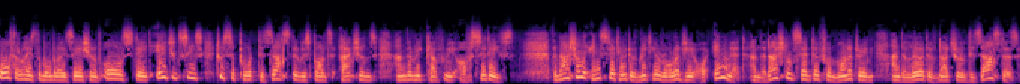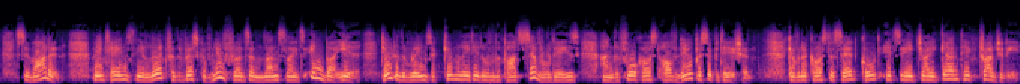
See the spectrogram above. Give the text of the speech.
authorized the mobilization of all state agencies to support disaster response actions and the recovery of cities. The National Institute of Meteorology, or INMET, and the National Center for Monitoring and Alert of Natural Disasters, CEMADEN, maintains the alert for the risk of new floods and landslides in Bahia due to the rains accumulated over the past several days and the forecast of new precipitation. Governor Costa said, quote, It's a gigantic tragedy.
